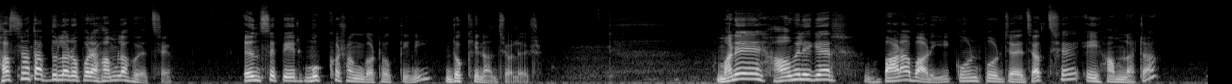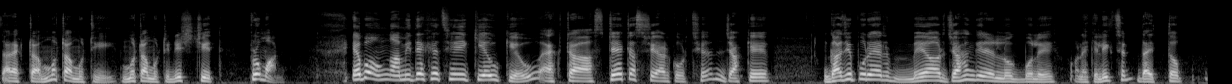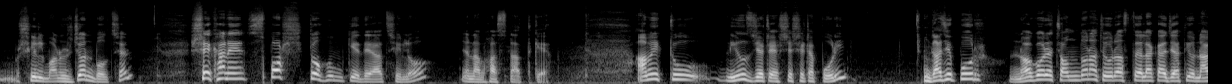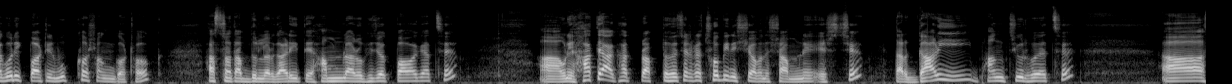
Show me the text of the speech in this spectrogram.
হাসনাত আবদুল্লার ওপরে হামলা হয়েছে। এনসিপির মুখ্য সংগঠক তিনি দক্ষিণাঞ্চলের। মানে আওয়ামী লীগের বাড়াবাড়ি কোন পর্যায়ে যাচ্ছে এই হামলাটা, তার একটা মোটামুটি মোটামুটি নিশ্চিত প্রমাণ। এবং আমি দেখেছি কেউ কেউ একটা স্টেটাস শেয়ার করছেন, যাকে গাজীপুরের মেয়র জাহাঙ্গীরের লোক বলে অনেকে লিখছেন, দায়িত্বশীল মানুষজন বলছেন। সেখানে স্পষ্ট হুমকি দেয়া ছিল জনাব হাসনাতকে। আমি একটু নিউজ যেটা এসছে সেটা পড়ি। গাজীপুর নগরে চন্দনা চৌরাস্তা এলাকায় জাতীয় নাগরিক পার্টির মুখ্য সংগঠক হাসনাত আবদুল্লার গাড়িতে হামলার অভিযোগ পাওয়া গেছে। উনি হাতে আঘাতপ্রাপ্ত হয়েছেন। একটা ছবি নিশ্চয়ই আমাদের সামনে এসছে। তার গাড়ি ভাঙচুর হয়েছে।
